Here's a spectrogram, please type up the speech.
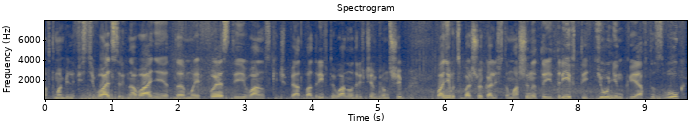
автомобильный фестиваль, соревнования. Это Мэйфест и Ивановский чемпионат по дрифту Иваново Дрифт Чемпионшип. Планируется большое количество машин. Это и дрифт, и тюнинг, и автозвук.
